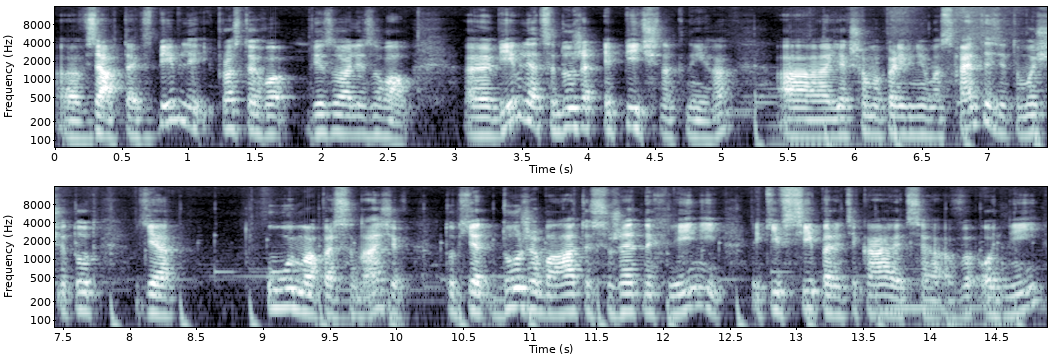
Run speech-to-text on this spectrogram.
взяв текст Біблії і просто його візуалізував. Е, Біблія це дуже епічна книга, якщо ми порівнюємо з фентезі, тому що тут є уйма персонажів, тут є дуже багато сюжетних ліній, які всі перетікаються в одній.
